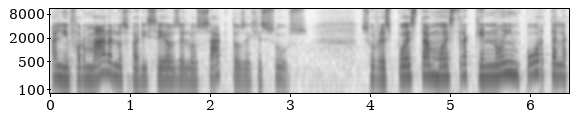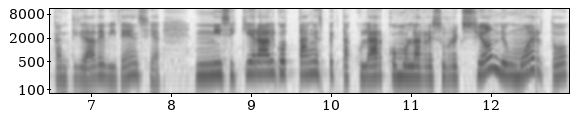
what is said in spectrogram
al informar a los fariseos de los actos de Jesús. Su respuesta muestra que no importa la cantidad de evidencia, ni siquiera algo tan espectacular como la resurrección de un muerto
